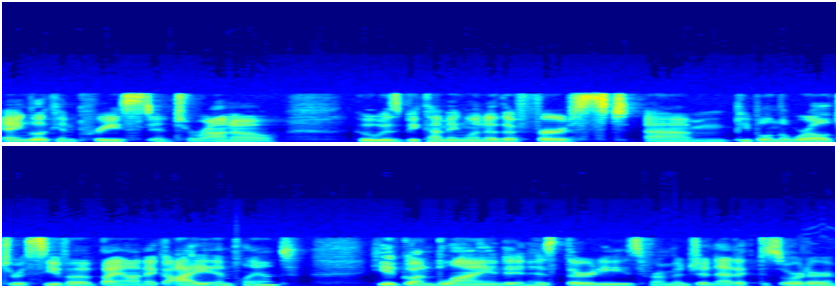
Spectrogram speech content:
Anglican priest in Toronto who was becoming one of the first um, people in the world to receive a bionic eye implant. He had gone blind in his 30s from a genetic disorder.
